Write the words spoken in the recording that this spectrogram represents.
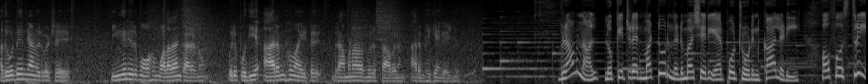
അതുകൊണ്ട് തന്നെയാണ് ഒരുപക്ഷേ ഇങ്ങനെയൊരു മോഹം വളരാൻ കാരണം ഒരു പുതിയ ആരംഭമായിട്ട് ബ്രാഹ്മണ എന്നൊരു സ്ഥാപനം ആരംഭിക്കാൻ കഴിഞ്ഞത് Brahmanal, located at Mattur Nedumbasheri Airport Road in Kaladi, offers three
